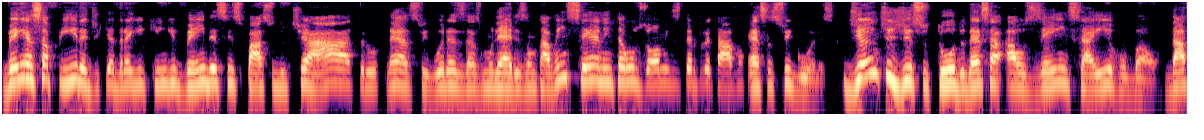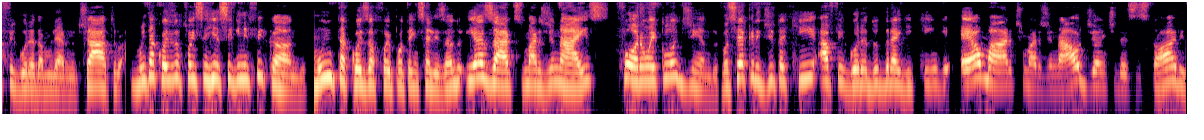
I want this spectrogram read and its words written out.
vem essa pira de que a drag king vem desse espaço do teatro, né? As figuras das mulheres não estavam em cena, então os homens interpretavam essas figuras. Diante disso tudo, dessa ausência aí, Rubão, da figura da mulher no teatro, muita coisa foi se ressignificando, muita coisa foi potencializando e as artes marginais foram eclodindo. Você acredita que a figura do drag king é uma arte marginal diante dessa história?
